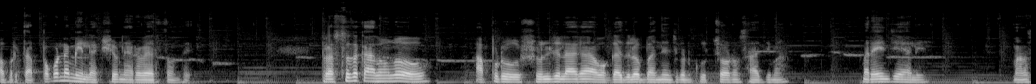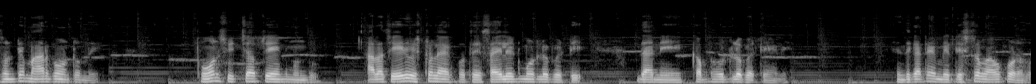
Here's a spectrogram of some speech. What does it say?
అప్పుడు తప్పకుండా మీ లక్ష్యం నెరవేరుతుంది. ప్రస్తుత కాలంలో అప్పుడు షుల్జులాగా ఒక గదిలో బంధించుకొని కూర్చోవడం సాధ్యమా? మరేం చేయాలి? మనసుంటే మార్గం ఉంటుంది. ఫోన్ స్విచ్ ఆఫ్ చేయండి ముందు. అలా చేయడం ఇష్టం లేకపోతే సైలెంట్ మోడ్లో పెట్టి దాన్ని కబోర్డ్లో పెట్టేయండి. ఎందుకంటే మీరు డిస్టర్బ్ అవ్వకూడదు.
